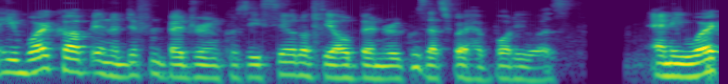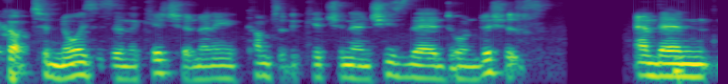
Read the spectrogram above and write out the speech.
he woke up in a different bedroom because he sealed off the old bedroom because that's where her body was. And he woke up to noises in the kitchen and he come to the kitchen and she's there doing dishes. And then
